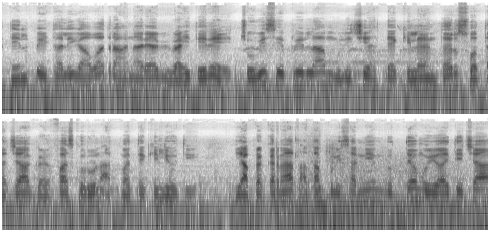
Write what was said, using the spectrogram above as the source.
येथील पेठाली गावात राहणाऱ्या विवाहितेने चोवीस एप्रिलला मुलीची हत्या केल्यानंतर स्वतःच्या गळफास करून आत्महत्या केली होती. या प्रकरणात आता पोलिसांनी मृत विवाहितेच्या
